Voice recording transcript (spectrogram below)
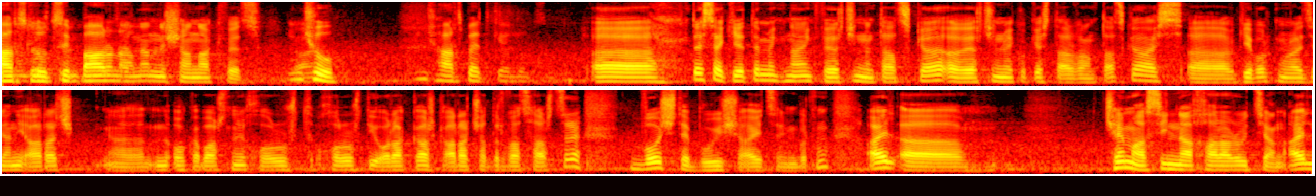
հարց լուծի պարոն նա նշանակվեց ինչու ինչ հարց պետք է լուծի տեսեք, եթե մենք նայենք վերջին ընթացքը, վերջին 1.5 տարվա ընթացքը, այս Գևորգ Մուրադյանի առաջ օկաբարձների խորհուրդ խորհրդի օրակարգ առաջադրված հարցերը ոչ թե բույի շահից են բռնում, այլ չէ մասի նախարարության, այլ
